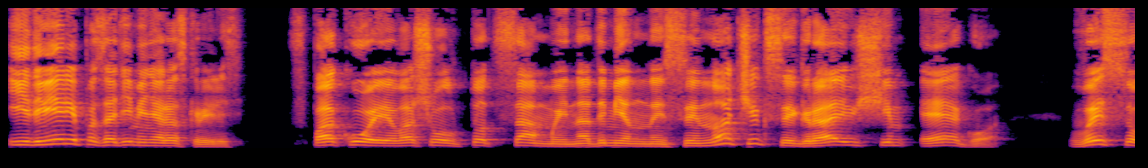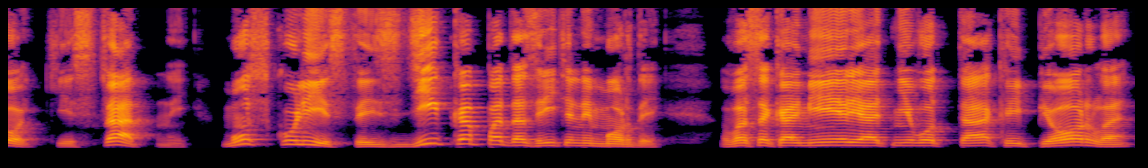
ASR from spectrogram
И двери позади меня раскрылись. В покое вошел тот самый надменный сыночек с играющим эго. Высокий, статный, мускулистый, с дико подозрительной мордой. Высокомерие от него так и перло.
